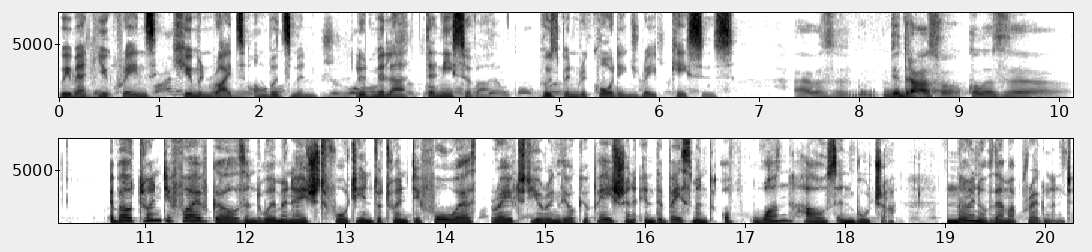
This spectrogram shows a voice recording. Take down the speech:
we met Ukraine's human rights ombudsman, Ludmila Denisova, who's been recording rape cases. About 25 girls and women aged 14 to 24 were raped during the occupation in the basement of one house in Bucha. Nine of them are pregnant.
